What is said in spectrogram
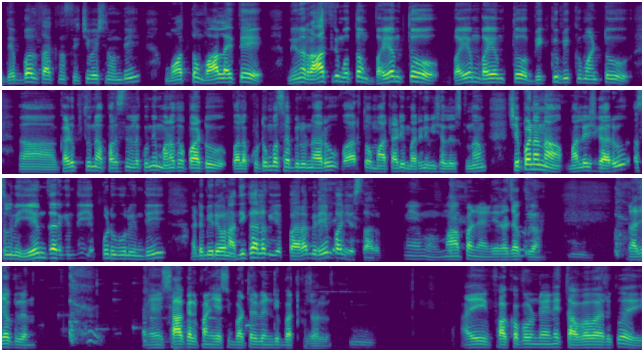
దెబ్బలు తాకిన సిచ్యువేషన్ ఉంది. మొత్తం వాళ్ళైతే నిన్న రాత్రి మొత్తం భయంతో భయం భయంతో బిక్కు బిక్కుమంటూ గడుపుతున్న పరిస్థితి నెలకొంది. మనతో పాటు వాళ్ళ కుటుంబ సభ్యులు ఉన్నారు వారితో మాట్లాడి మరిన్ని విషయాలు తెలుసుకుందాం. చెప్పండి అన్న మల్లేష్ గారు అసలు ఏం జరిగింది? ఎప్పుడు కూలింది? అంటే మీరు ఏమైనా అధికారులకు చెప్పారా? మీరు ఏం పని చేస్తారు? మేము మా పని అండి రజకులం రజకులం. మేము శాఖలు పని చేసి బట్టలు వెండి బతుకుతారు అది పక్క పండు తవ్వ వరకు అది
